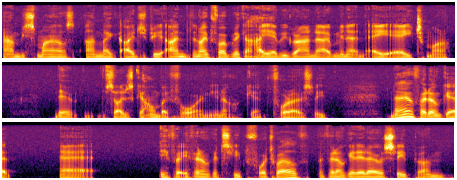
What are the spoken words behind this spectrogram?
and be smiles, and like I just be and the night before I'd be like, ah, yeah, be grand. I'm in at eight eight tomorrow. So I just get home by four and you know get four hours sleep. Now, if I don't get, uh, if I, if I don't get sleep before twelve, if I don't get eight hours sleep, I'm,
